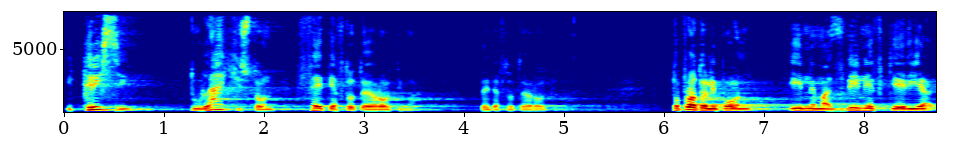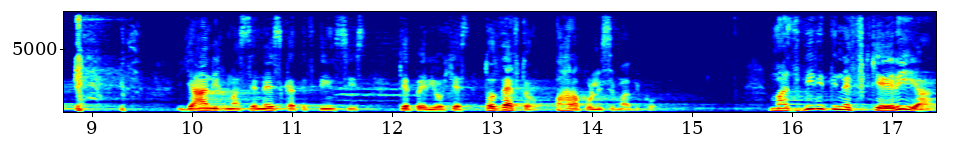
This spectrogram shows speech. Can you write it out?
Η κρίση τουλάχιστον θέτει αυτό το ερώτημα. Θέτει αυτό το ερώτημα. Το πρώτο λοιπόν είναι μας δίνει ευκαιρία για άνοιγμα σε νέες κατευθύνσεις και περιοχές. Το δεύτερο, πάρα πολύ σημαντικό, μας δίνει την ευκαιρία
